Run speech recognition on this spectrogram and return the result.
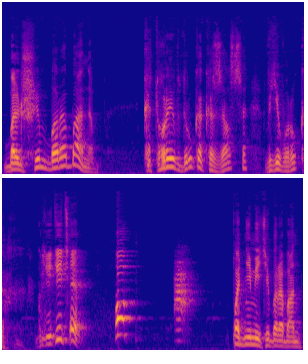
большим барабаном, который вдруг оказался в его руках. Глядите! Оп! Поднимите барабан.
